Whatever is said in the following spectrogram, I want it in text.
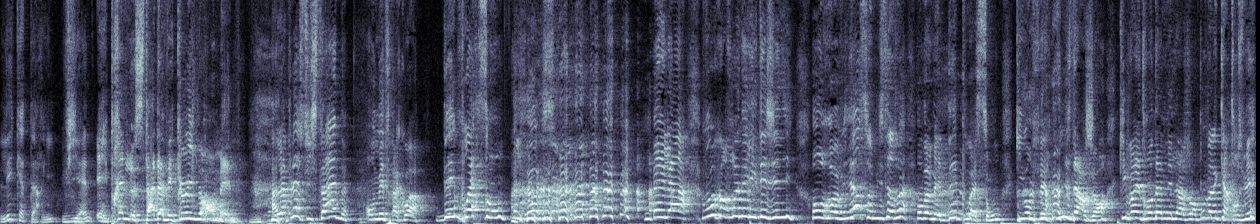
Les Qataris viennent et prennent le stade avec eux, ils le emmènent. À la place du stade, on mettra quoi? Des poissons Et là, vous comprenez l'idée génie? On revient sur le ministère de on va mettre des poissons qui vont faire plus d'argent, qui permettront d'amener de l'argent pour le 14 juillet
